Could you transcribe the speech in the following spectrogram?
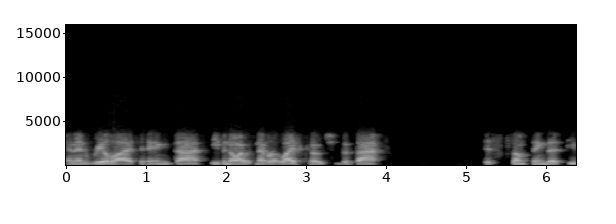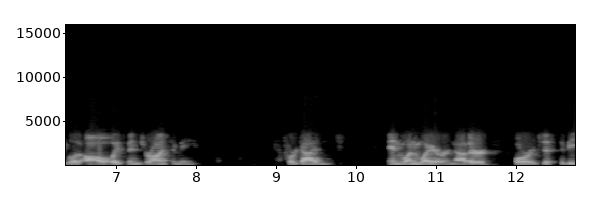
and then realizing that even though I was never a life coach, that that is something that people had always been drawn to me for guidance in one way or another or just to be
